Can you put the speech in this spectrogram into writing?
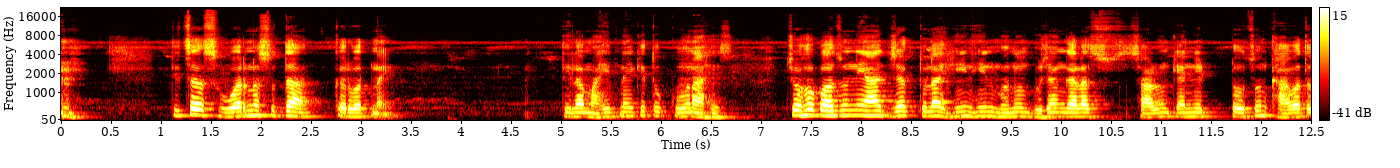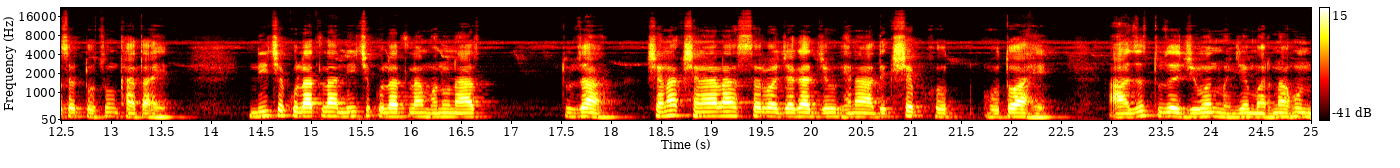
तिचं सुवर्णसुद्धा करवत नाही. तिला माहीत नाही की तू कोण आहेस. चोह बाजूंनी आज जग तुला हीन हीन म्हणून भुजंगाला साळुंक्यांनी टोचून खावं तसं टोचून खात आहे. नीच कुलातला नीच कुलातला म्हणून आज तुझा क्षणाक्षणाला सर्व जगात जीव घेणा अधिक्षेप होत होतो आहे. आजच तुझं जीवन म्हणजे मरणाहून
